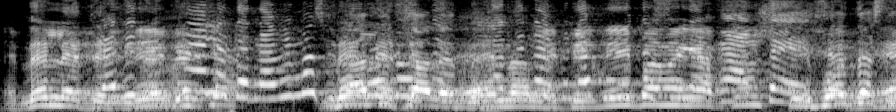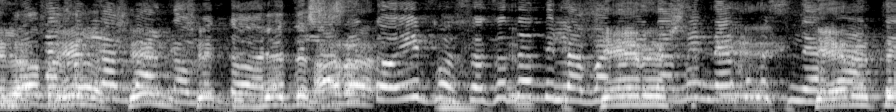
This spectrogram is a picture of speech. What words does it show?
Δεν λέτε. Δηλαδή δεν θέλετε να μην μας πληρώνετε. Επειδή είπαμε για αυτούς τους Πηγαίνετε στην τράπεζα. Άρα το ύφος σας δεν αντιλαμβάνομαι να μην έχουμε συνεργάτες. Χαίρετε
